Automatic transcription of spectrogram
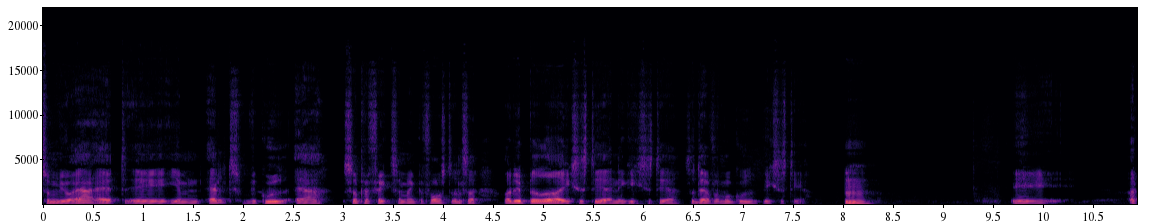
Som jo er, at øh, jamen, alt ved Gud er så perfekt, som man kan forestille sig, og det er bedre at eksistere end ikke eksistere, så derfor må Gud eksistere. Mm. Øh, og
